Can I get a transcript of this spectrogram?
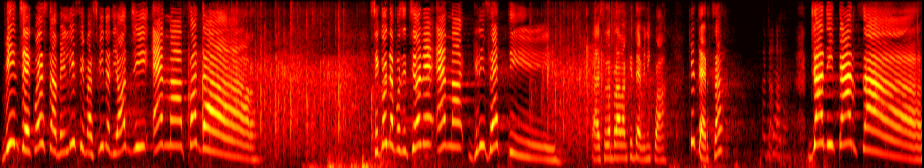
Vince questa bellissima sfida di oggi Emma Fadda. Seconda posizione Emma Grisetti. Dai, è brava anche te, vieni qua. Chi è terza? Giadi terza!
